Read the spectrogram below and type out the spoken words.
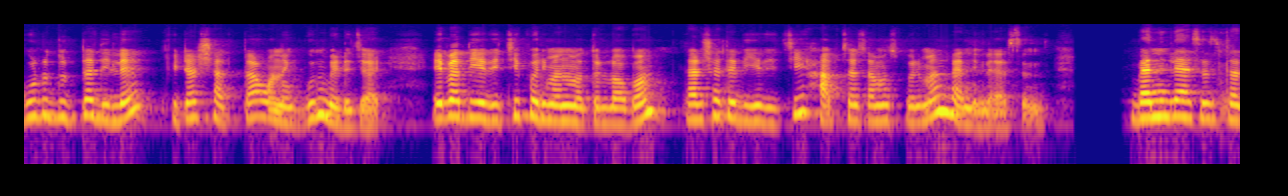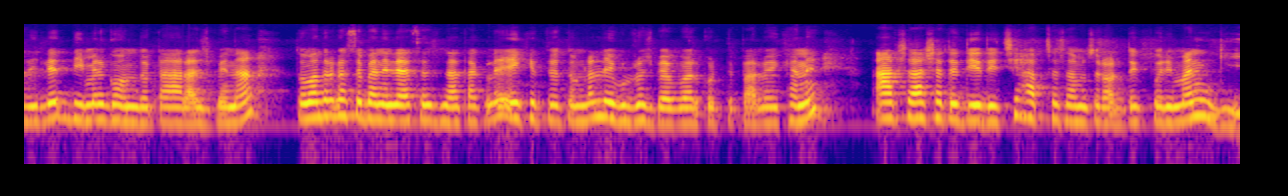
গুঁড়ো দুধটা দিলে পিঠার স্বাদটা অনেক গুণ বেড়ে যায়। এবার দিয়ে দিচ্ছি পরিমাণ মতো লবণ। তার সাথে দিয়ে দিচ্ছি হাফ চা চামচ পরিমাণ ভ্যানিলা এসেন্স। ভ্যানিলা এসেন্সটা দিলে ডিমের গন্ধটা আর আসবে না। তোমাদের কাছে ভ্যানিলা এসেন্স না থাকলে এই ক্ষেত্রে তোমরা লেবুর রস ব্যবহার করতে পারো এখানে। আর তার সাথে দিয়ে দিচ্ছি হাফ চা চামচের অর্ধেক পরিমাণ ঘি।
